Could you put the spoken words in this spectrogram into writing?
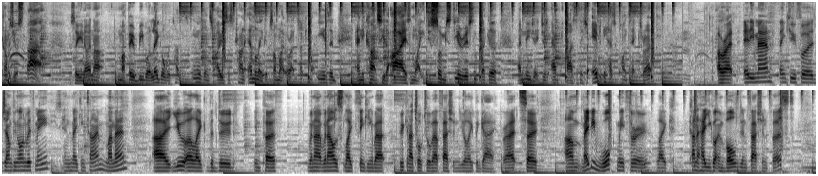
becomes your style. So you know, and I, my favorite b-boy Lego would tuck his ears in, so I was just trying to emulate him. So I'm like, all right, tucking my ears in, and you can't see the eyes. I'm like, he's just so mysterious, look like a, a ninja. It just amplifies the thing. So everything has a context, right? All right, Eddie, man, thank you for jumping on with me and making time, my man. Uh, you are like the dude in Perth. When I when I was like thinking about who can I talk to about fashion, you're like the guy, right? So um, maybe walk me through like kind of how you got involved in fashion first,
